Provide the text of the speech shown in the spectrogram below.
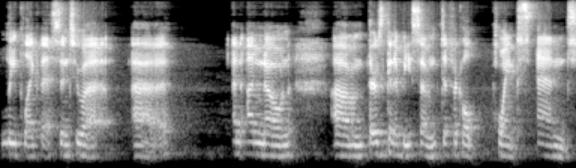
leap like this into a, an unknown, um, there's going to be some difficult points and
